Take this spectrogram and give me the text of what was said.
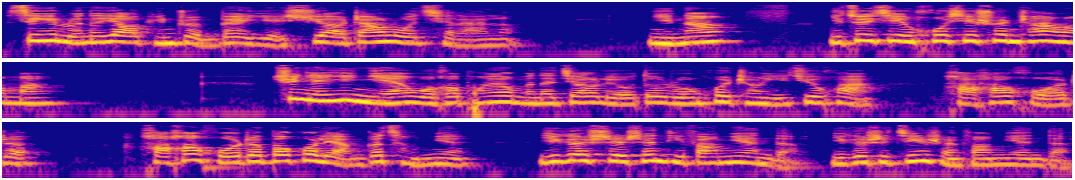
新一轮的药品准备也需要张罗起来了。你呢？你最近呼吸顺畅了吗？去年一年，我和朋友们的交流都融汇成一句话：好好活着。好好活着包括两个层面。一个是身体方面的，一个是精神方面的。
